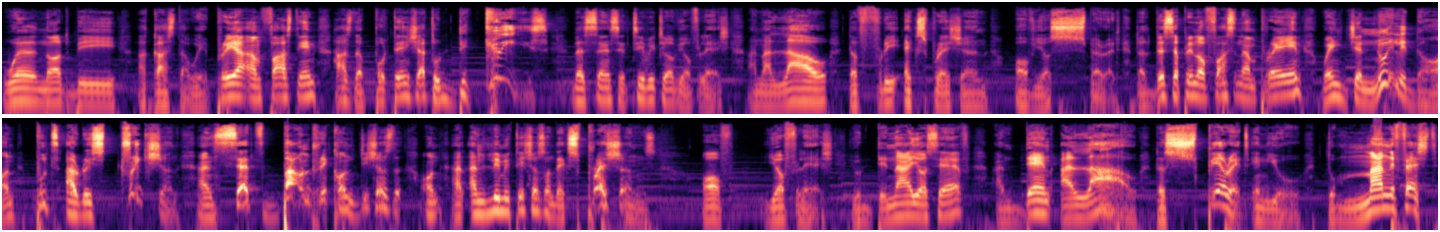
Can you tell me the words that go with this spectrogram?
will not be a castaway. Prayer and fasting has the potential to decrease the sensitivity of your flesh and allow the free expression of your spirit. The discipline of fasting and praying, when genuinely done, puts a restriction and sets boundary conditions on and, and limitations on the expressions of your flesh. You deny yourself and then allow the Spirit in you to manifest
